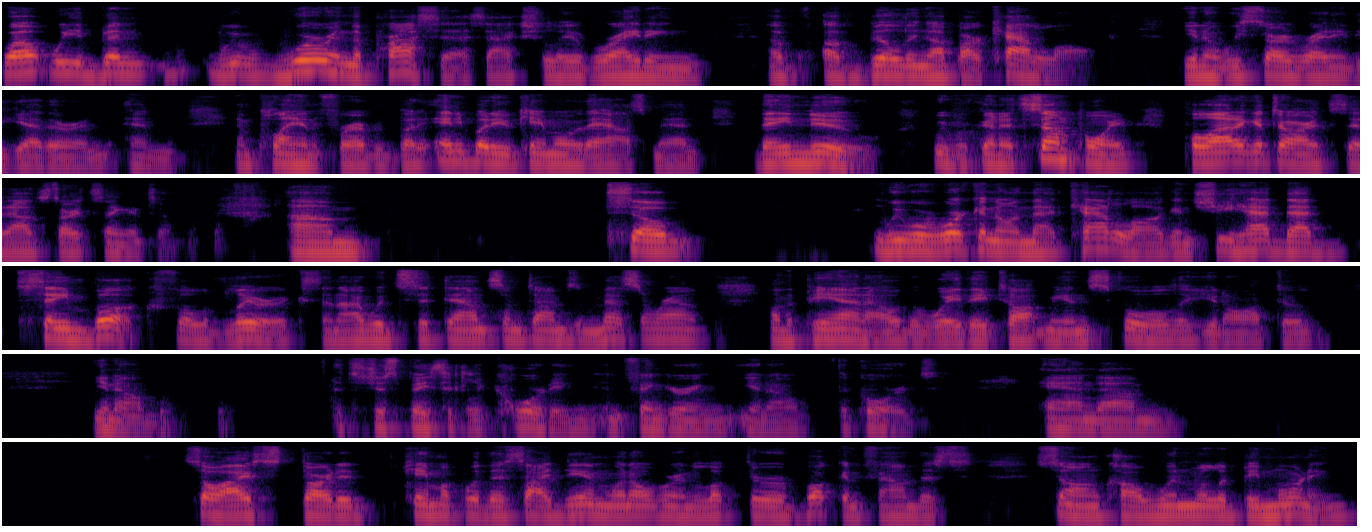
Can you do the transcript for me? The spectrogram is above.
Well we've been we were in the process actually of writing of, of building up our catalog. You know we started writing together and and and playing for everybody anybody who came over the house man they knew we were going to at some point pull out a guitar and sit down and start singing to them um, so we were working on that catalog and she had that same book full of lyrics and i would sit down sometimes and mess around on the piano the way they taught me in school that you don't have to you know it's just basically chording and fingering you know the chords. And um, so i started came up with this idea and went over and looked through her book and found this song called when will it be morning?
